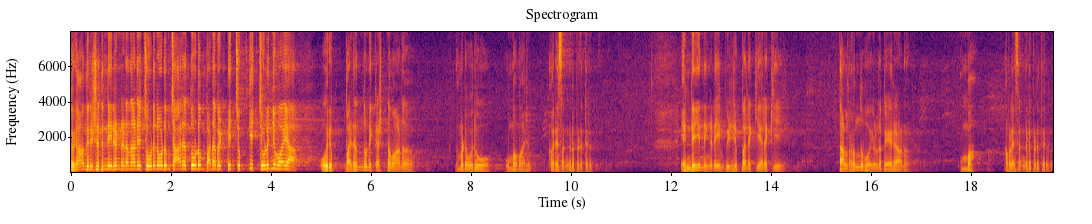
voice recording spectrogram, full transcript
ഗൃഹാന്തരീക്ഷത്തിന്റെ ഇരണ്ടിടനാട് ചൂടിനോടും ചാരത്തോടും പടവെട്ടി ചുക്കി ചുളിഞ്ഞു പോയ ഒരു പഴന്തുണി കഷ്ണമാണ് നമ്മുടെ ഓരോ ഉമ്മമാരും അവരെ സങ്കടപ്പെടുത്തരുത്. എന്റെയും നിങ്ങളുടെയും വിഴിപ്പലക്കി അലക്കി തളർന്നു പോയവളുടെ പേരാണ് ഉമ്മ. അവളെ സങ്കടപ്പെടുത്തരുത്.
